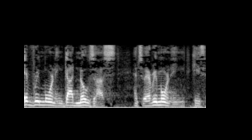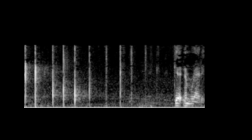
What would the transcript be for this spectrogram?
every morning God knows us. And so every morning He's getting them ready.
